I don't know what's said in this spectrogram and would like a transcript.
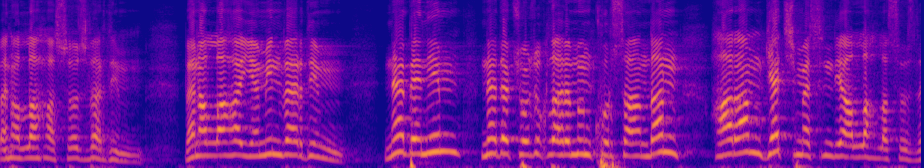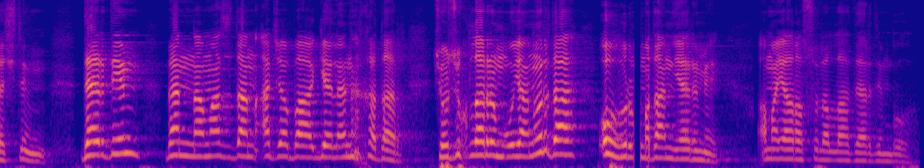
Ben Allah'a söz verdim. Ben Allah'a yemin verdim. Ne benim ne de çocuklarımın kursağından haram geçmesin diye Allah'la sözleştim. Derdim ben namazdan acaba gelene kadar çocuklarım uyanır da o hurmadan yer mi? Ama ya Resulallah derdim bu.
